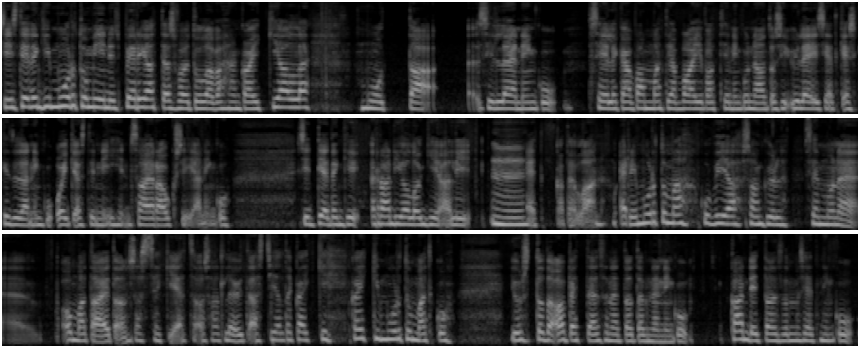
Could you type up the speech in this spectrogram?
Siis tietenkin murtumia nyt periaatteessa voi tulla vähän kaikkialle, mutta silleen niin kuin selkävammat ja vaivat ja niin kuin ne on tosi yleisiä, että keskitytään niin kuin oikeasti niihin sairauksiin ja niin kuin sitten tietenkin radiologia, eli Mm. että katellaan eri murtumakuvia. Se on kyllä semmoinen oma taitonsa sekin, että sä osaat löytää sieltä kaikki, kaikki murtumat, kun just tota opettaja sanoi, että on tämmöinen niinku, kandit on sellaisia, että niinku,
